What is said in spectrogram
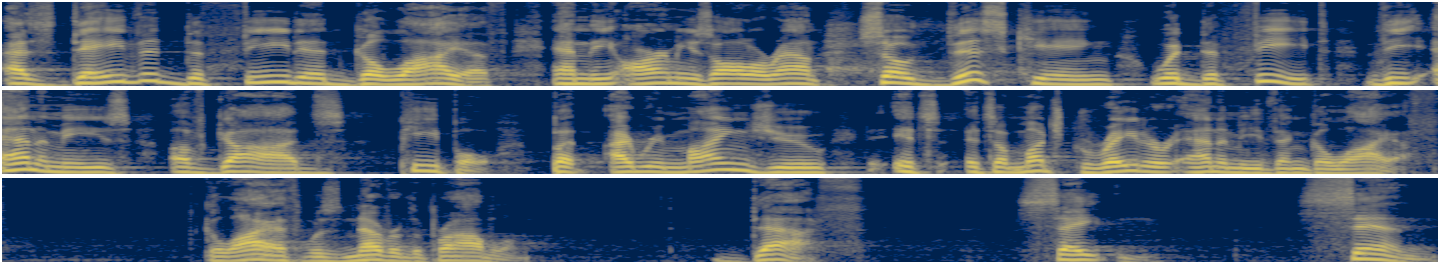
As David defeated Goliath and the armies all around, so this king would defeat the enemies of God's people. But I remind you, it's, it's a much greater enemy than Goliath. Goliath was never the problem. Death, Satan, sin,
